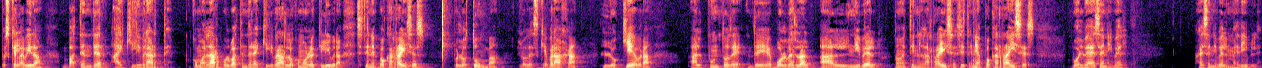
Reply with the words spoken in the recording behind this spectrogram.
Pues que la vida va a tender a equilibrarte, como el árbol va a tender a equilibrarlo. ¿Cómo lo equilibra? Si tiene pocas raíces, pues lo tumba, lo desquebraja, lo quiebra al punto de, volverlo al, al nivel donde tiene las raíces. Si tenía pocas raíces, vuelve a ese nivel, a ese nivel medible.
